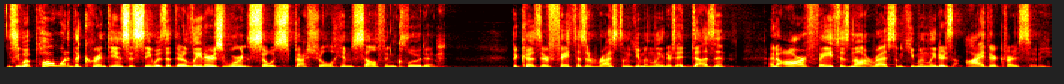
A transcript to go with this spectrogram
You see, what Paul wanted the Corinthians to see was that their leaders weren't so special, himself included, because their faith doesn't rest on human leaders. It doesn't. And our faith does not rest on human leaders either, Christ City.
